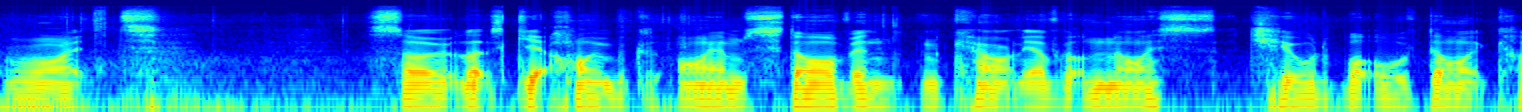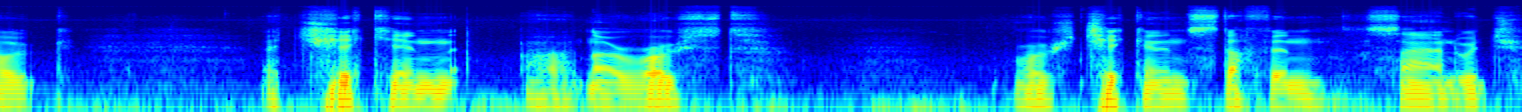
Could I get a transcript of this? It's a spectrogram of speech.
Right. So let's get home because I am starving and currently I've got a nice chilled bottle of Diet Coke, a chicken, uh, no, roast, roast chicken and stuffing sandwich,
